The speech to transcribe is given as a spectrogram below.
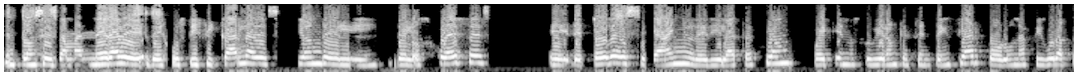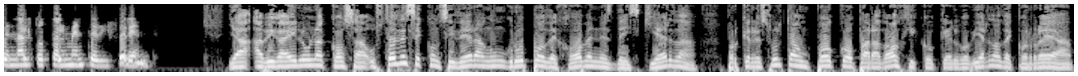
Entonces, la manera de, justificar la decisión del, de los jueces eh, de todo ese año de dilatación fue que nos tuvieron que sentenciar por una figura penal totalmente diferente. Ya, Abigail, una cosa, ¿ustedes se consideran un grupo de jóvenes de izquierda? Porque resulta un poco paradójico que el gobierno de Correa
